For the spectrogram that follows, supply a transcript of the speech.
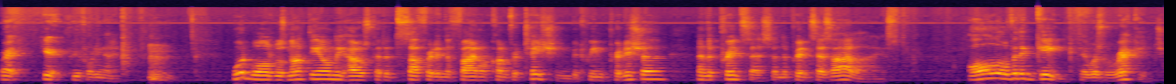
right, here, 349. Woodwold was not the only house that had suffered in the final confrontation between Pernicia and the princess and the princess allies. All over the gig there was wreckage,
